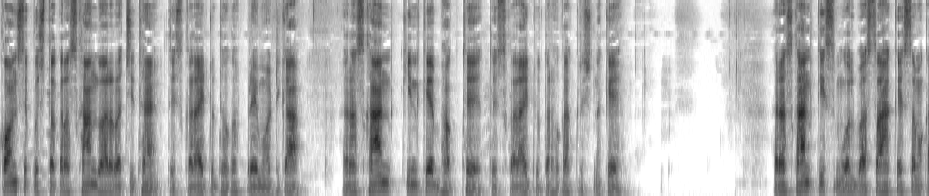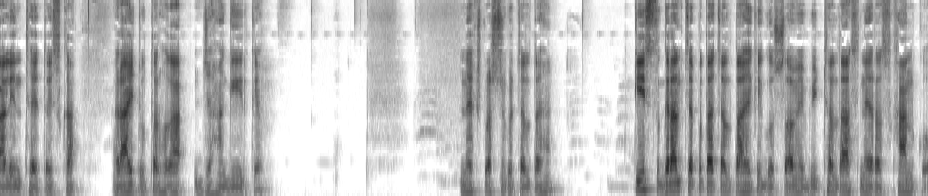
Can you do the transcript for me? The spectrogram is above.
कौन से पुस्तक रसखान द्वारा रचित हैं? तो इसका राइट उत्तर होगा प्रेम वाटिका रसखान किन के भक्त थे? तो इसका राइट उत्तर होगा कृष्ण के। रसखान किस मुगल बादशाह के समकालीन थे? तो इसका राइट उत्तर होगा जहांगीर के। नेक्स्ट प्रश्न पर चलते हैं। किस ग्रंथ से पता चलता है कि गोस्वामी विठल दास ने रसखान को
